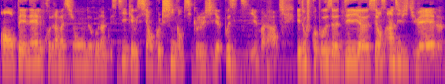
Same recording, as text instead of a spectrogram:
en PNL, programmation neurolinguistique et aussi en coaching en psychologie positive. Voilà. Et donc, je propose des euh, séances individuelles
